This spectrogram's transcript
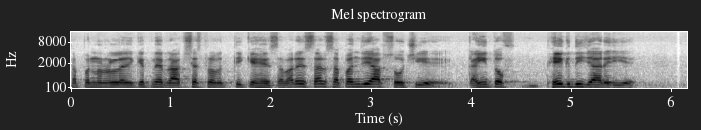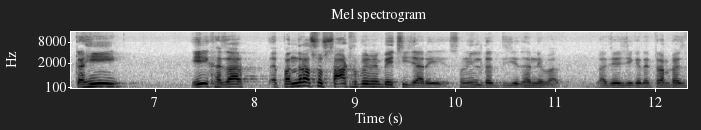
सपन जी कितने राक्षस प्रवृत्ति के हैं सब। अरे सर, सपन जी आप सोचिए, कहीं तो फेंक दी जा रही है। कहीं एक हज़ार, पंद्रह सौ साठ रुपये में बेची जा रही है। सुनील दत्त जी, धन्यवाद। राजेश जी कहते हैं, ट्रंप हैज़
